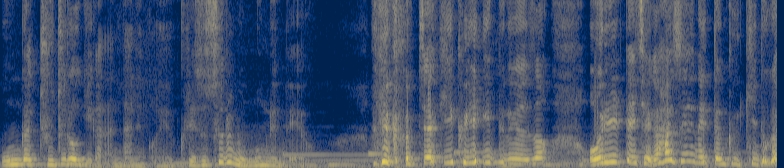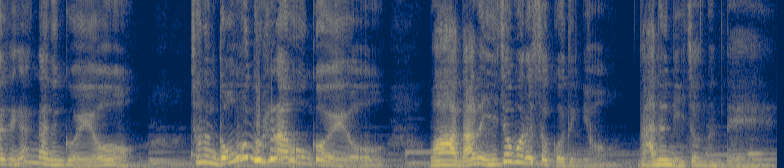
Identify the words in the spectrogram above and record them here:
온갖 두드러기가 난다는 거예요. 그래서 술을 못 먹는데요. 근데 갑자기 그 얘기 들으면서 어릴 때 제가 하소연했던 그 기도가 생각나는 거예요. 저는 너무 놀라운 거예요. 와, 나는 잊어버렸었거든요. 나는 잊었는데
